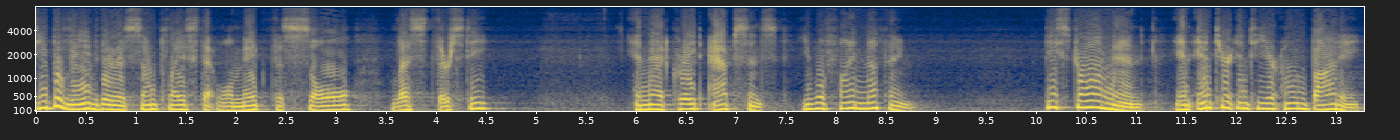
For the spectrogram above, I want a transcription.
Do you believe there is some place that will make the soul less thirsty? In that great absence, you will find nothing. Be strong then, and enter into your own body.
